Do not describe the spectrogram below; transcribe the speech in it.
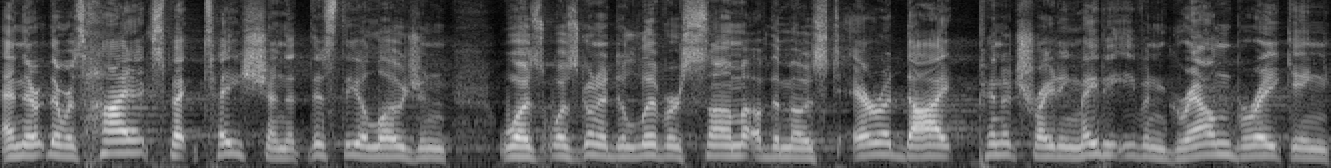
and there, there was high expectation that this theologian was, was going to deliver some of the most erudite, penetrating, maybe even groundbreaking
